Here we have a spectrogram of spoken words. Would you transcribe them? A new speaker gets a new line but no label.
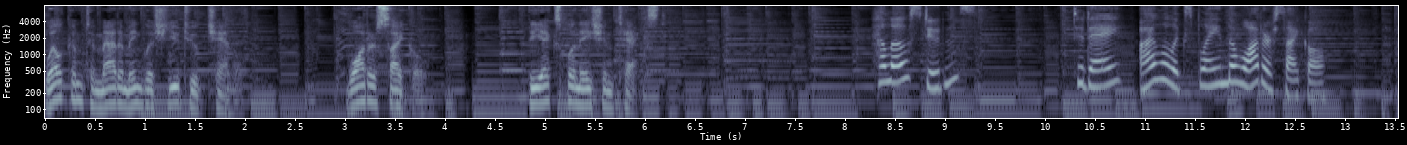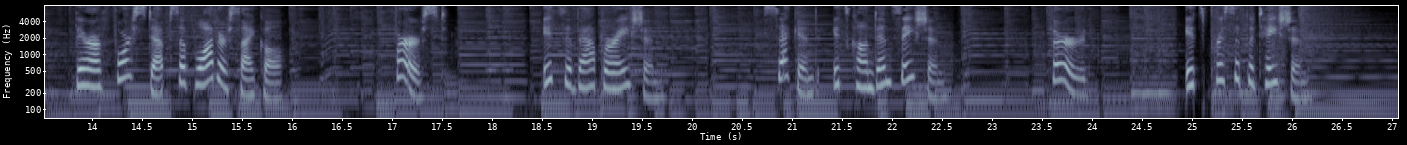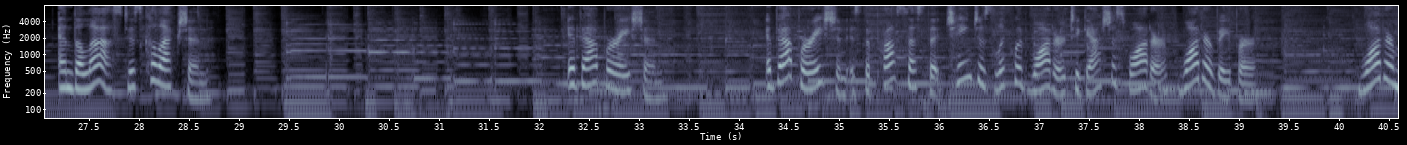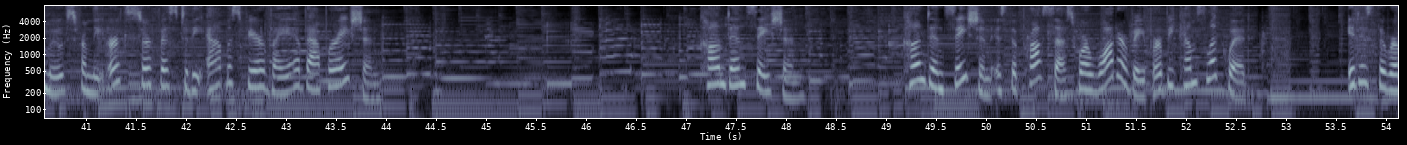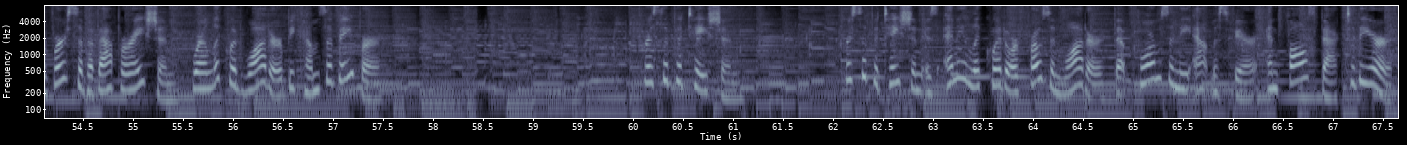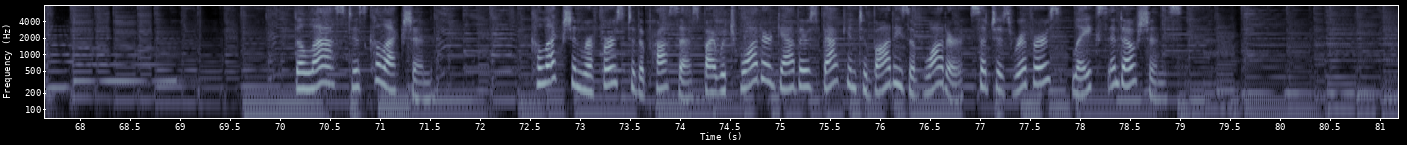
Welcome to Madam English YouTube channel. Water cycle. The explanation text.
Hello students! Today, I will explain the water cycle. There are four steps of water cycle. First, it's evaporation. Second, it's condensation. Third, it's precipitation. And the last is collection. Evaporation. Evaporation is the process that changes liquid water to gaseous water, water vapor. Water moves from the Earth's surface to the atmosphere via evaporation. Condensation. Condensation is the process where water vapor becomes liquid. It is the reverse of evaporation, where liquid water becomes a vapor. Precipitation. Precipitation is any liquid or frozen water that forms in the atmosphere and falls back to the earth. The last is collection. Collection refers to the process by which water gathers back into bodies of water such as rivers, lakes and oceans.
